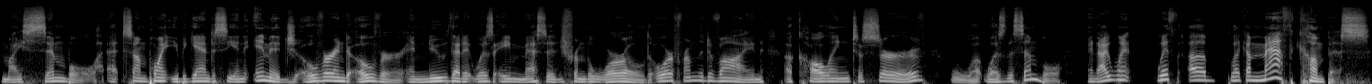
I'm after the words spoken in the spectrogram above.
my symbol. At some point, you began to see an image over and over and knew that it was a message from the world or from the divine, a calling to serve. What was the symbol? And I went with a like a math compass,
